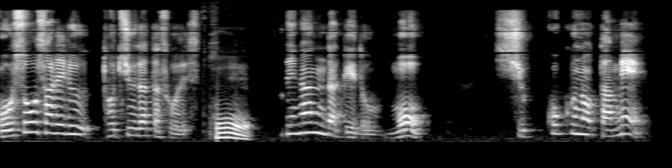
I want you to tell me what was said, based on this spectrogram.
護送される途中だったそうです。ほう。これなんだけども、出国のため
